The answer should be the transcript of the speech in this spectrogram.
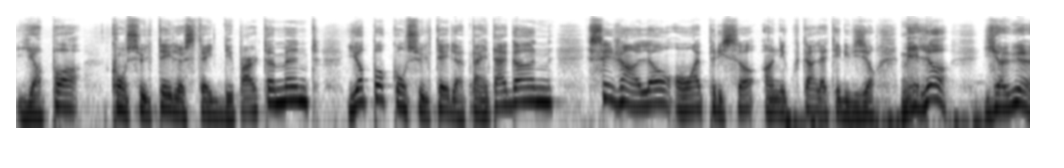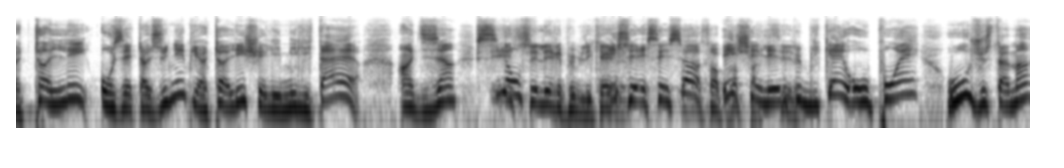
Il n'y a pas consulté le State Department, il n'a pas consulté le Pentagone. Ces gens-là ont appris ça en écoutant la télévision. Mais là, il y a eu un tollé aux États-Unis, puis un tollé chez les militaires en disant... Si et chez les républicains. Et c'est ça. Et chez les républicains, au point où, justement,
